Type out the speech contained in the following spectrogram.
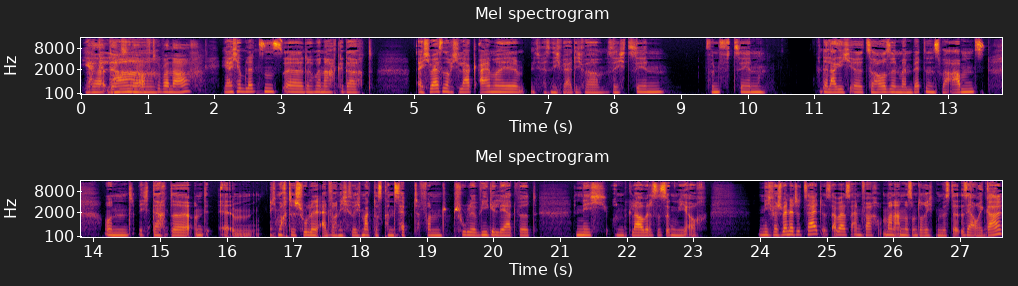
ja, klar. Denkst du da oft drüber nach? Ja, ich habe letztens äh, darüber nachgedacht. Ich weiß noch, ich lag einmal, ich weiß nicht, wie alt ich war, 16, 15. Da lag ich äh, zu Hause in meinem Bett und es war abends und ich dachte, und ähm, ich mochte Schule einfach nicht so. Ich mag das Konzept von Schule, wie gelehrt wird, nicht und glaube, das ist irgendwie auch nicht verschwendete Zeit ist, aber es einfach man anders unterrichten müsste. Ist ja auch egal.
